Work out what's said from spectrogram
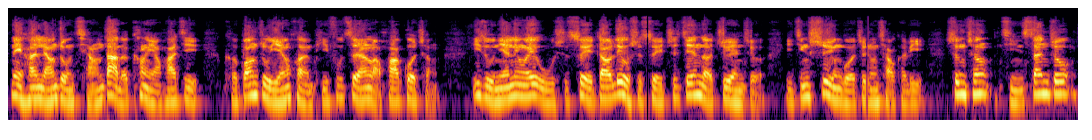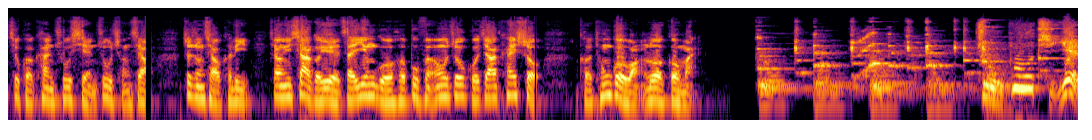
内含两种强大的抗氧化剂，可帮助延缓皮肤自然老化过程。一组年龄为五十岁到六十岁之间的志愿者已经试用过这种巧克力，声称仅三周就可看出显著成效。这种巧克力将于下个月在英国和部分欧洲国家开售，可通过网络购买。主播体验。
